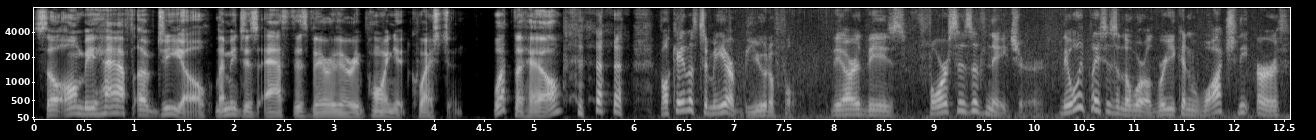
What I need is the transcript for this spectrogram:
so, on behalf of Gio, let me just ask this very, very poignant question What the hell? Volcanoes to me are beautiful. They are these forces of nature, the only places in the world where you can watch the earth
